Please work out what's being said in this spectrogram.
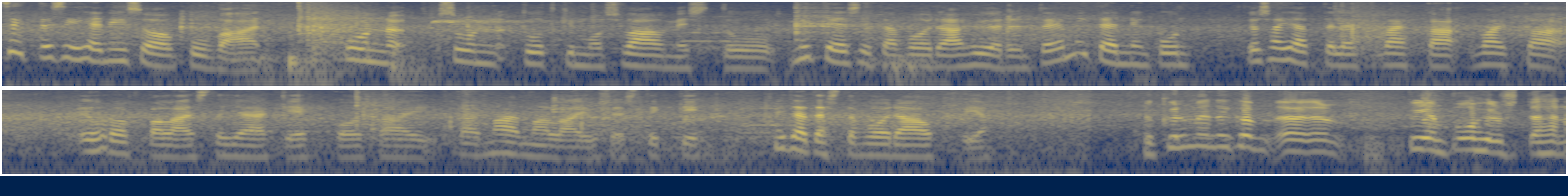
Sitten siihen isoon kuvaan, kun sun tutkimus valmistuu, miten sitä voidaan hyödyntää ja miten, niin kun, jos ajattelet vaikka, vaikka eurooppalaista jääkiekkoa tai, tai maailmanlaajuisestikin, mitä tästä voidaan oppia? No kyllä mä niinku, äh, pien pohjus tähän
